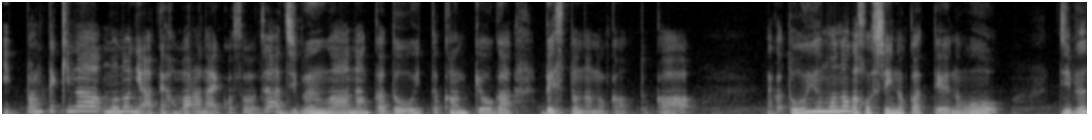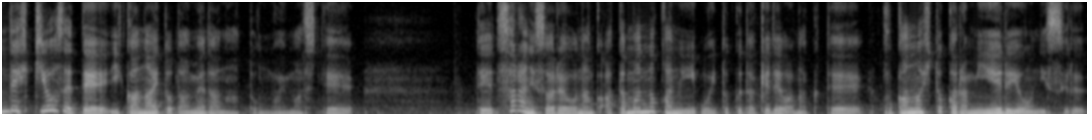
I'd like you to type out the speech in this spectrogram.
一般的なものに当てはまらないこそじゃあ自分はなんかどういった環境がベストなのかとかなんかどういうものが欲しいのかっていうのを自分で引き寄せていかないとダメだなと思いまして。でさらにそれをなんか頭の中に置いとくだけではなくて他の人から見えるようにする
